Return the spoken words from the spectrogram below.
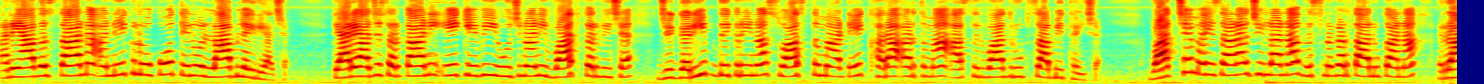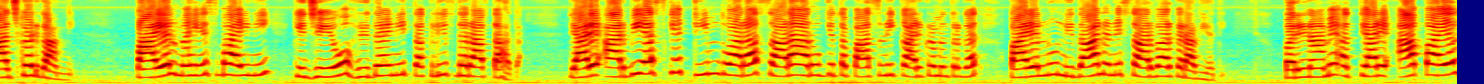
અને આ વિસ્તારના અનેક લોકો તેનો લાભ લઈ રહ્યા છે. ત્યારે આજે સરકારની એક એવી યોજનાની વાત કરવી છે જે ગરીબ દીકરીના સ્વાસ્થ્ય માટે ખરા અર્થમાં આશીર્વાદરૂપ સાબિત થઈ છે. વાત છે મહેસાણા જિલ્લાના વિસનગર તાલુકાના રાજગઢ ગામની. પાયલ મહેશભાઈની કે જેઓ હૃદયની તકલીફ ધરાવતા હતા. ત્યારે આરબીએસકે ટીમ દ્વારા શાળા આરોગ્ય તપાસણી કાર્યક્રમ અંતર્ગત પાયલનું નિદાન અને સારવાર કરાવી હતી. પરિણામે અત્યારે આ પાયલ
